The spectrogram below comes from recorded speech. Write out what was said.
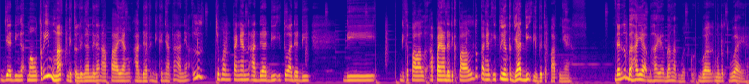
jadi nggak mau terima gitu dengan dengan apa yang ada di kenyataan yang lu cuman pengen ada di itu ada di di di kepala apa yang ada di kepala lu tuh pengen itu yang terjadi lebih tepatnya dan itu bahaya bahaya banget buat gua buat menurut gua ya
